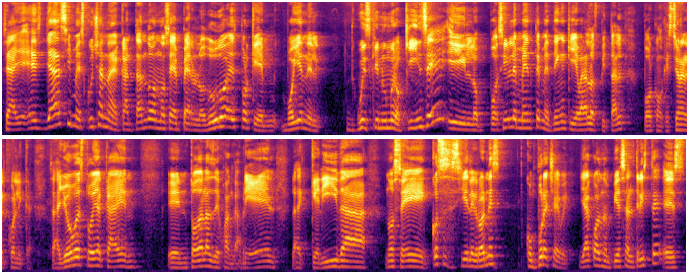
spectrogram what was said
O sea, es- ya si me escuchan eh, cantando, no sé, pero lo dudo, es porque voy en el whisky número 15 y lo posiblemente me tengan que llevar al hospital por congestión alcohólica. O sea, yo estoy acá en, en todas las de Juan Gabriel, la querida, no sé, cosas así, alegrones, con pura cheve. Ya cuando empieza el triste es,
